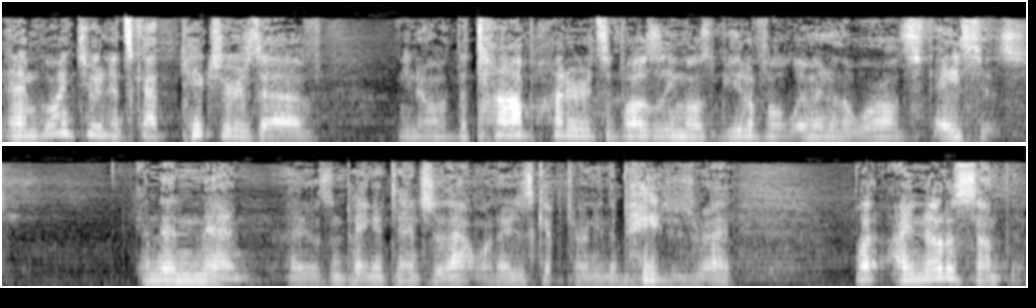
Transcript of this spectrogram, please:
And I'm going it, and it's got pictures of you know, the top 100 supposedly most beautiful women in the world's faces. And then men. I wasn't paying attention to that one. I just kept turning the pages, right? But I noticed something.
